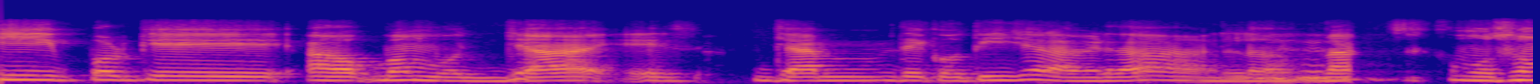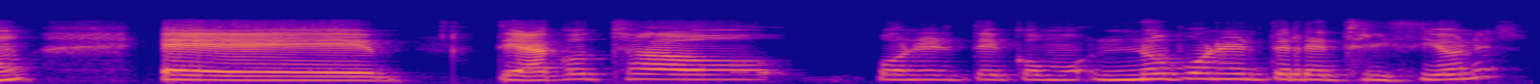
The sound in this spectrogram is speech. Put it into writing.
Y porque, ah, vamos, ya es ya de cotilla, la verdad, las cosas como son. Eh, ¿Te ha costado ponerte como, no ponerte restricciones?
